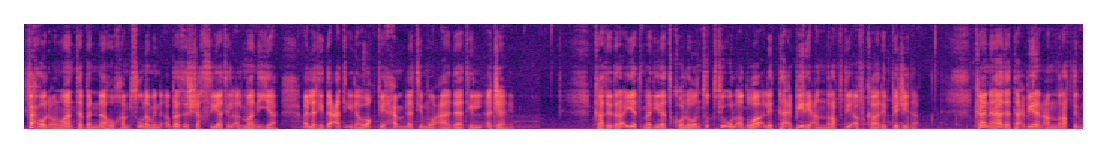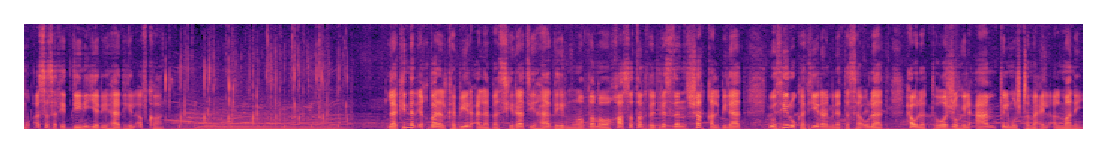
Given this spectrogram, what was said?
فحوى العنوان تبناه خمسون من أبرز الشخصيات الألمانية التي دعت إلى وقف حملة معاداة الأجانب. كاتدرائية مدينة كولون تطفئ الأضواء للتعبير عن رفض أفكار بيجيدا. كان هذا تعبيرا عن رفض المؤسسة الدينية لهذه الأفكار. لكن الإقبال الكبير على مسيرات هذه المنظمة وخاصة في دريسدن شرق البلاد يثير كثيرا من التساؤلات حول التوجه العام في المجتمع الألماني.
